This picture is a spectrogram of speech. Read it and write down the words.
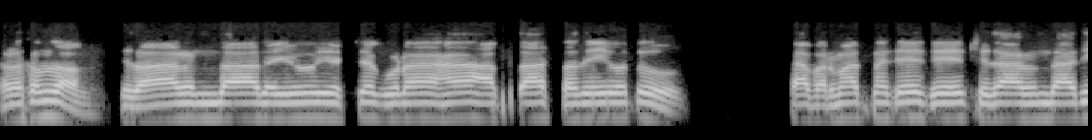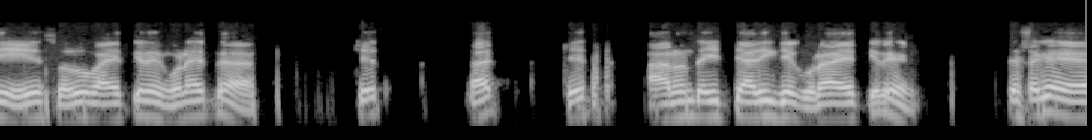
एवढं समजावं चिदानंदादयो यश गुणा आपता सदैव तो त्या परमात्म्याचे जे चिदानंदादी स्वरूप आहेत की नाही गुण आहेत ना? चित सत चित आनंद इत्यादी जे गुण आहेत की नाही ते सगळे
